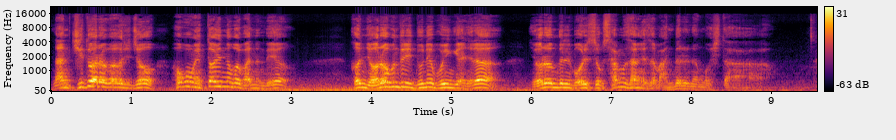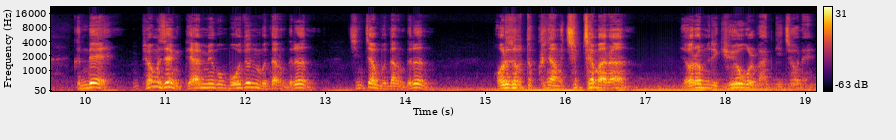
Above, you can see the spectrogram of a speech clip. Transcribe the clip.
난 기도하러 가가지고 저 허공에 떠 있는 걸 봤는데요. 그건 여러분들이 눈에 보인 게 아니라 여러분들 머릿속 상상해서 만들어낸 것이다. 근데 평생 대한민국 모든 무당들은 진짜 무당들은 어려서부터 그냥 집채만한 여러분들이 교육을 받기 전에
